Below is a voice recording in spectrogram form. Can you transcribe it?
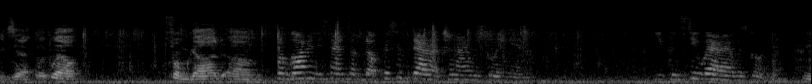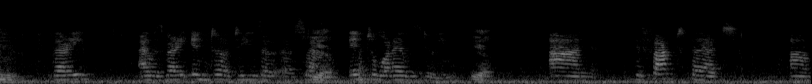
Exactly. Well, from God. Um, From God in the sense of, look, this is the direction I was going in. You can see where I was going. mm, Very, I was very into, to use a, a slang, Yeah. into what I was doing. yeah. And the fact that um,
